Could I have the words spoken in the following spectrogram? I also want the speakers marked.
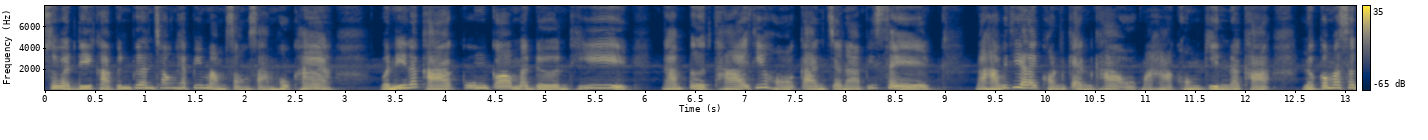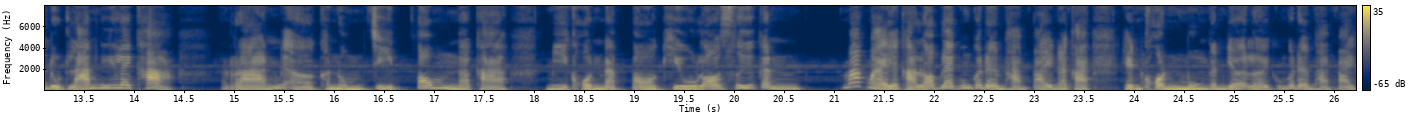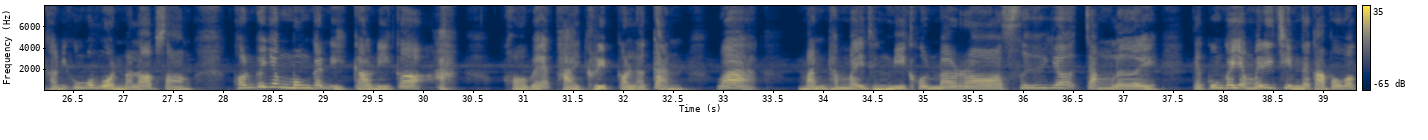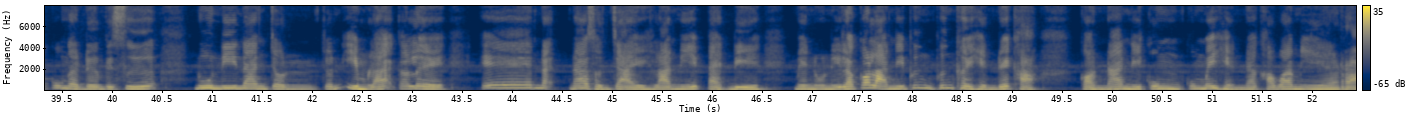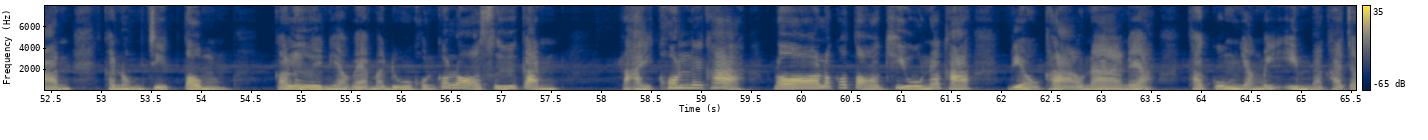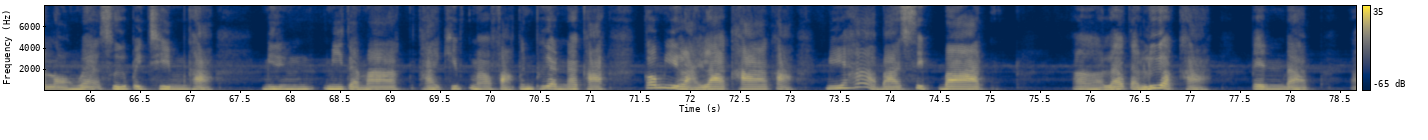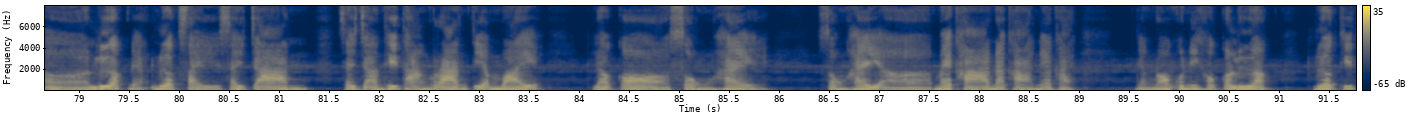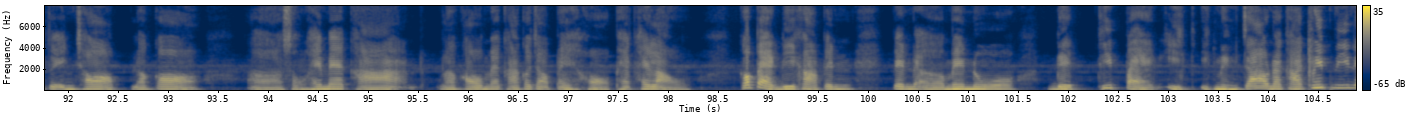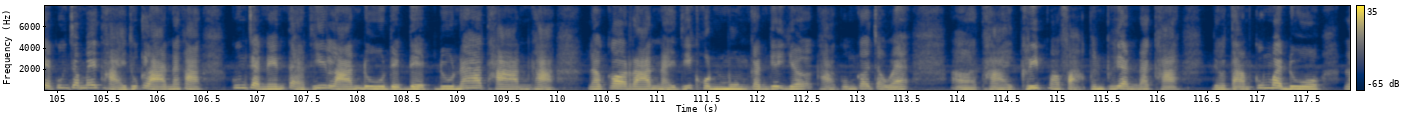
Speaker 1: สวัสดีค่ะเพื่อนๆ ช่อง Happy Mum 2365 วันนี้นะคะกุ้งก็มาเดินที่งานเปิดท้ายที่หอการจนาพิเศษ มหาวิทยาลัยขอนแก่นค่ะ ออกมาหาของกินนะคะ แล้วก็มาสะดุดร้านนี้เลยค่ะ ร้านขนมจีบต้มนะคะ มีคนแบบต่อคิวรอซื้อกัน มากมายเลยค่ะ รอบแรกกุ้งก็เดินผ่านไปนะคะ เห็นคนมุงกันเยอะเลย กุ้งก็เดินผ่านไป คราวนี้กุ้งก็วนมารอบสองคนก็ยังมุงกันอีกคราวนี้ก็อะขอแวะถ่ายคลิปก่อนแล้วกัน ว่ามันทำไมถึงมีคนมารอซื้อเยอะจังเลย แต่กุ้งก็ยังไม่ได้ชิมนะคะ เพราะว่ากุ้งเดินไปซื้อ นู่นนี่นั่นจนจนอิ่มแล้วก็เลย เอ๊นน่าสนใจร้านนี้แปลกดีเมนูนี้แล้วก็ร้านนี้เพิ่งเพิ่งเคยเห็นด้วยค่ะ ก่อนหน้านี้กุ้งกุ้งไม่เห็นนะคะว่ามีร้านขนมจีบต้ม ก็เลยเนี่ยแวะมาดูคนก็รอซื้อกันหลายคนเลยค่ะ รอแล้วก็ต่อคิวนะคะ เดี๋ยวคราวหน้าเนี่ยถ้ากุ้งยังไม่อิ่มนะคะ จะลองแวะซื้อไปชิมค่ะ มีมีแต่มาถ่ายคลิปมาฝากเพื่อนๆนะคะ ก็มีหลายราคาค่ะ มี 5 บาท 10 บาทเอ่อแล้วแต่เลือกค่ะ เป็นแบบ เเลือกเนี่ยเลือกใส่ใส่จาน ใส่จานที่ทางร้านเตรียมไว้ แล้วก็ส่งให้ส่งให้แม่ค้านะคะเนี่ยค่ะ อย่างน้องคนนี้เขาก็เลือกเลือกที่ตัวเองชอบ แล้วก็ส่งให้แม่ค้า แล้วเขาแม่ค้าก็จะไปห่อแพ็คให้เรา ก็แปลกดีค่ะเป็นเป็นเเมนู เด็ดที่แปลกอีกอีกหนึ่งเจ้านะคะ คลิปนี้เนี่ยกุ้งจะไม่ถ่ายทุกร้านนะคะ กุ้งจะเน้นแต่ที่ร้านดูเด็ดๆดูน่าทานค่ะ แล้วก็ร้านไหนที่คนมุงกันเยอะๆค่ะ กุ้งก็จะแวะถ่ายคลิปมาฝากเพื่อนๆนะคะ เดี๋ยวตามกุ้งมาดู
